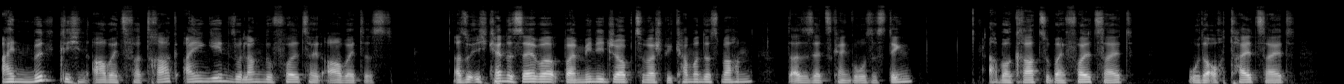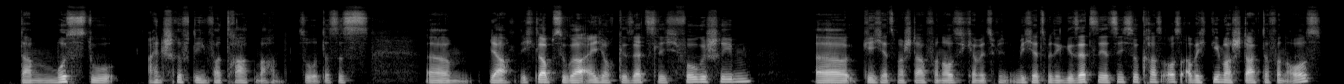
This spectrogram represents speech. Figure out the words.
einen mündlichen Arbeitsvertrag eingehen, solange du Vollzeit arbeitest. Also ich kenne es selber, beim Minijob zum Beispiel kann man das machen. Da ist es jetzt kein großes Ding. Aber gerade so bei Vollzeit oder auch Teilzeit, da musst du einen schriftlichen Vertrag machen. So, das ist, ähm, ja, ich glaube sogar eigentlich auch gesetzlich vorgeschrieben. Äh, gehe ich jetzt mal stark von aus. Ich kann mich jetzt mit den Gesetzen jetzt nicht so krass aus, aber ich gehe mal stark davon aus.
